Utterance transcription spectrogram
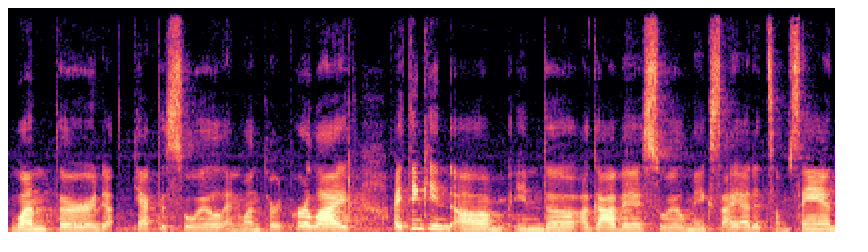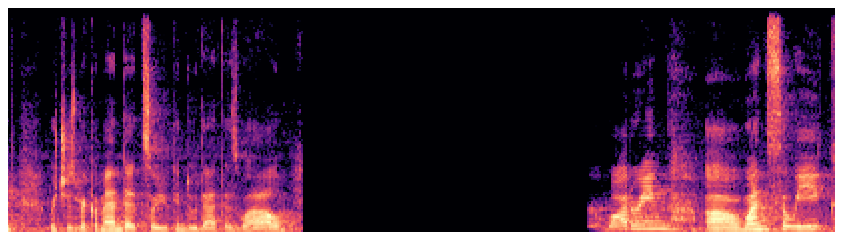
one-third cactus soil and one-third perlite. I think in, um, in the agave soil mix I added some sand, which is recommended, so you can do that as well. Watering uh, once a week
